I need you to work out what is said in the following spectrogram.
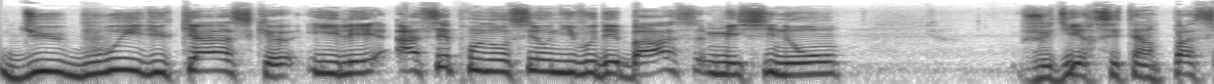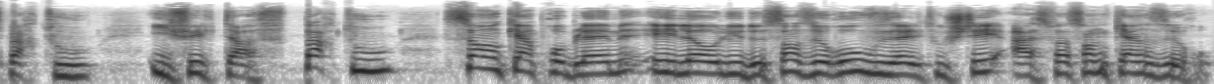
du bruit du casque, il est assez prononcé au niveau des basses, mais sinon, je veux dire, c'est un passe-partout. Il fait le taf partout, sans aucun problème. Et là, au lieu de 100 euros, vous allez toucher à 75 euros.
